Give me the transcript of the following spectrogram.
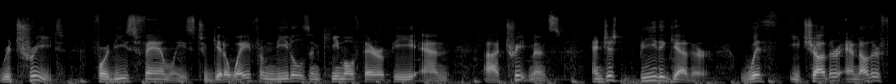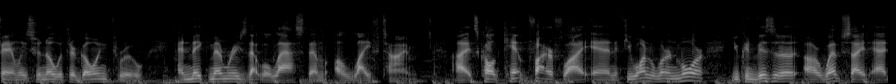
retreat for these families to get away from needles and chemotherapy and uh, treatments and just be together with each other and other families who know what they're going through and make memories that will last them a lifetime. Uh, it's called Camp Firefly, and if you want to learn more, you can visit our website at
